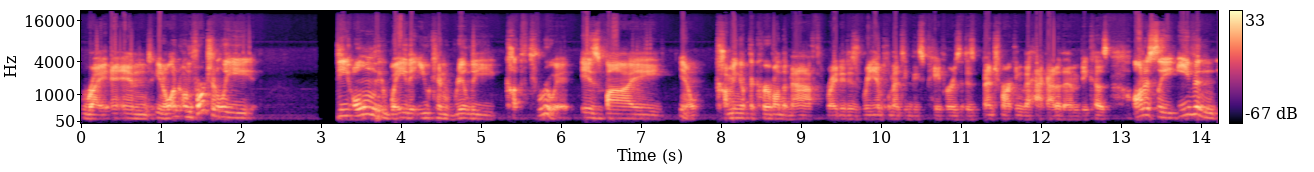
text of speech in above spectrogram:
right? And you know, un- unfortunately, the only way that you can really cut through it is by you know coming up the curve on the math right? It is re-implementing these papers. It is benchmarking the heck out of them because honestly even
